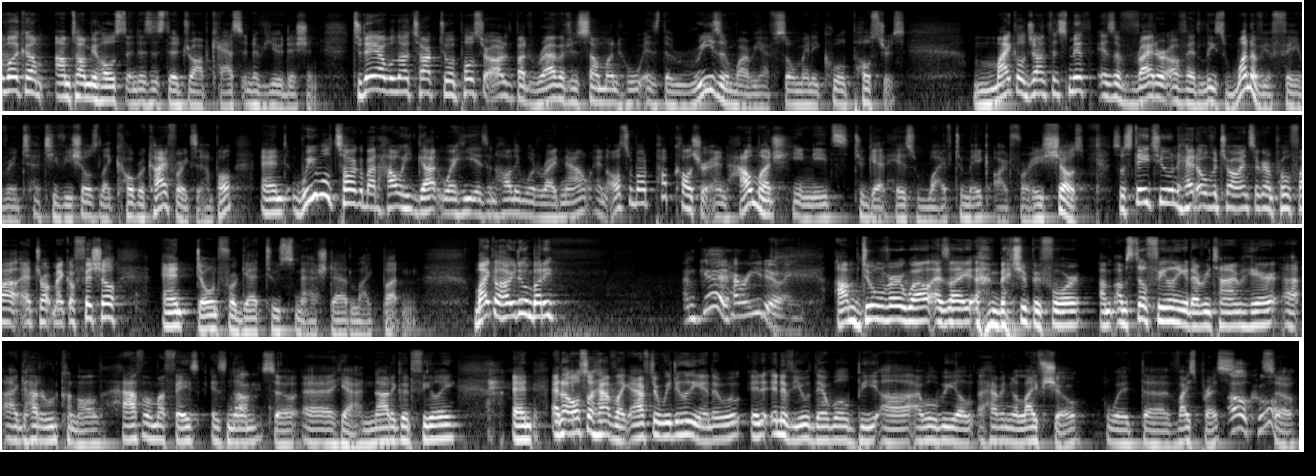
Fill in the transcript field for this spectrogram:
And welcome. I'm Tom, your host, and this is the Dropcast interview edition. Today, I will not talk to a poster artist, but rather to someone who is the reason why we have so many cool posters. Michael Jonathan Smith is a writer of at least one of your favorite TV shows, like Cobra Kai, for example. And we will talk about how he got where he is in Hollywood right now, and also about pop culture and how much he needs to get his wife to make art for his shows. So stay tuned, head over to our Instagram profile at DropMacOfficial, and don't forget to smash that like button. Michael, how are you doing, buddy? I'm good. How are you doing? I'm doing very well. As I mentioned before, I'm, I'm still feeling it every time here. Uh, I got a root canal. Half of my face is numb, oh. so uh, yeah, not a good feeling. And and I also have like after we do the interview, there will be uh, I will be uh, having a live show with uh, Vice Press. Oh, cool. So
